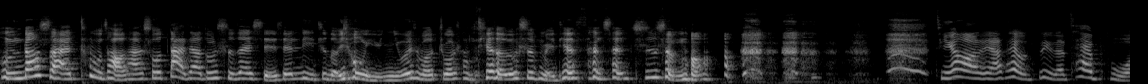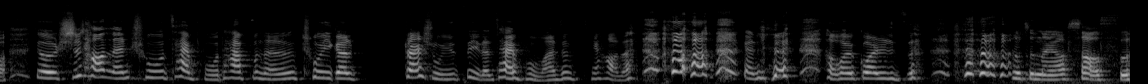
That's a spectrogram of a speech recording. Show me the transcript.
我们当时还吐槽他说，大家都是在写一些励志的用语，你为什么桌上贴的都是每天三餐吃什么？挺好的呀，他有自己的菜谱，就食堂能出菜谱，他不能出一个专属于自己的菜谱吗？就挺好的，感觉很会过日子。我真的要笑死。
